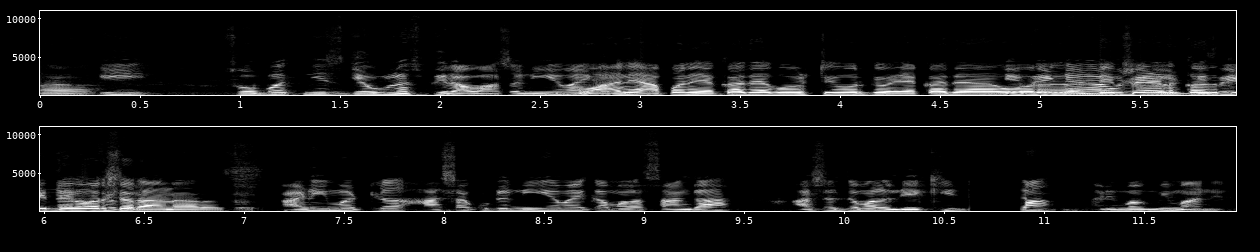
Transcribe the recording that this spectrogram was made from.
की सोबतनीच घेऊनच फिरावा असा नियम आहे हो? आणि आपण एखाद्या गोष्टीवर किंवा एखाद्यावर डिपेंड किती वर्ष. राहणार आणि म्हटलं असा कुठे नियम आहे का मला सांगा असेल तर मला लेखी द्या आणि मग मी मानेन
